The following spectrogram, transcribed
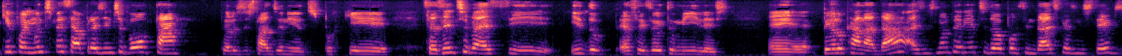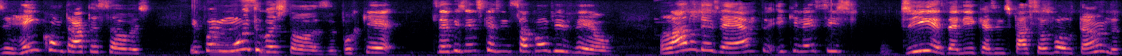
que foi muito especial para a gente voltar pelos Estados Unidos, porque se a gente tivesse ido essas oito milhas é, pelo Canadá, a gente não teria tido a oportunidade que a gente teve de reencontrar pessoas. E foi ah, muito sim. gostoso, porque teve gente que a gente só conviveu lá no deserto e que nesses dias ali que a gente passou voltando,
